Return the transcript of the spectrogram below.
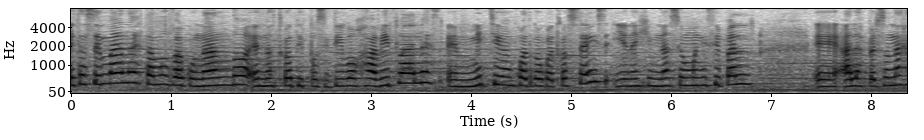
Esta semana estamos vacunando en nuestros dispositivos habituales, en Michigan 446 y en el gimnasio municipal eh, a las personas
